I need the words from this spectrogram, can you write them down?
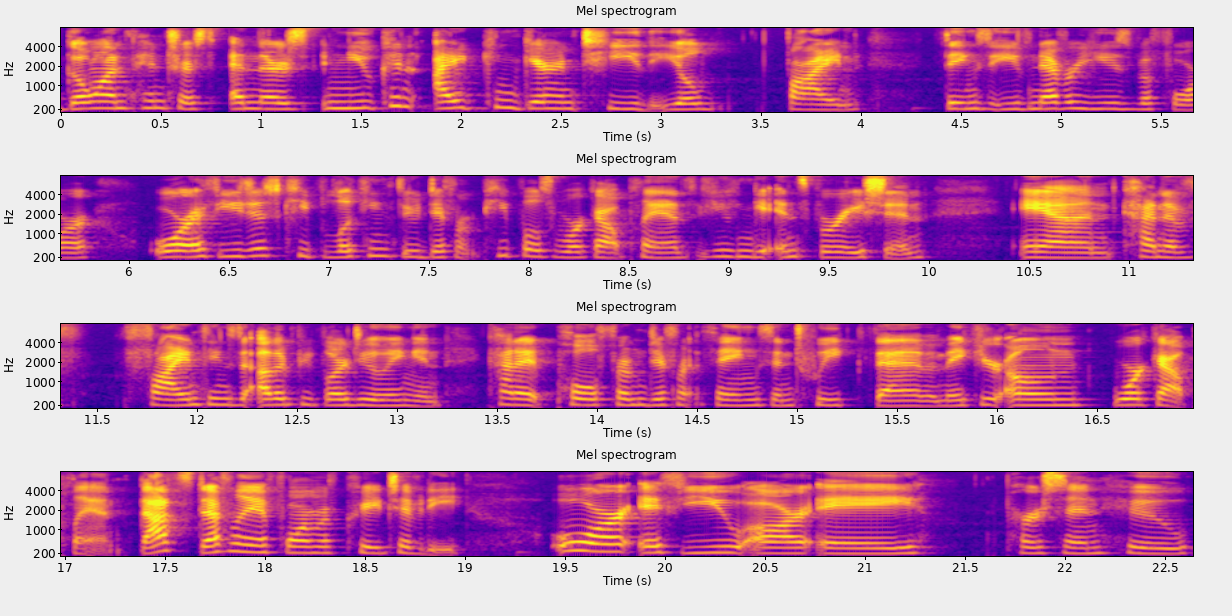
go on Pinterest and there's and you can I can guarantee that you'll find things that you've never used before or if you just keep looking through different people's workout plans, you can get inspiration and kind of find things that other people are doing and kind of pull from different things and tweak them and make your own workout plan. That's definitely a form of creativity. Or if you are a person who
